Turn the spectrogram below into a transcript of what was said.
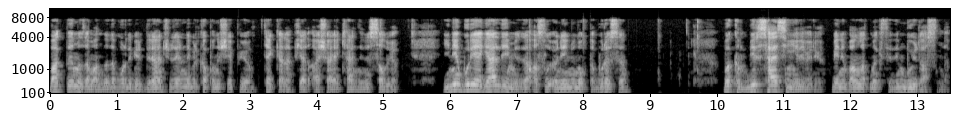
Baktığımız zaman da burada bir direnç üzerinde bir kapanış yapıyor. Tekrardan fiyat aşağıya kendini salıyor. Yine buraya geldiğimizde asıl önemli nokta burası. Bakın bir sell sinyali veriyor. Benim anlatmak istediğim buydu aslında.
